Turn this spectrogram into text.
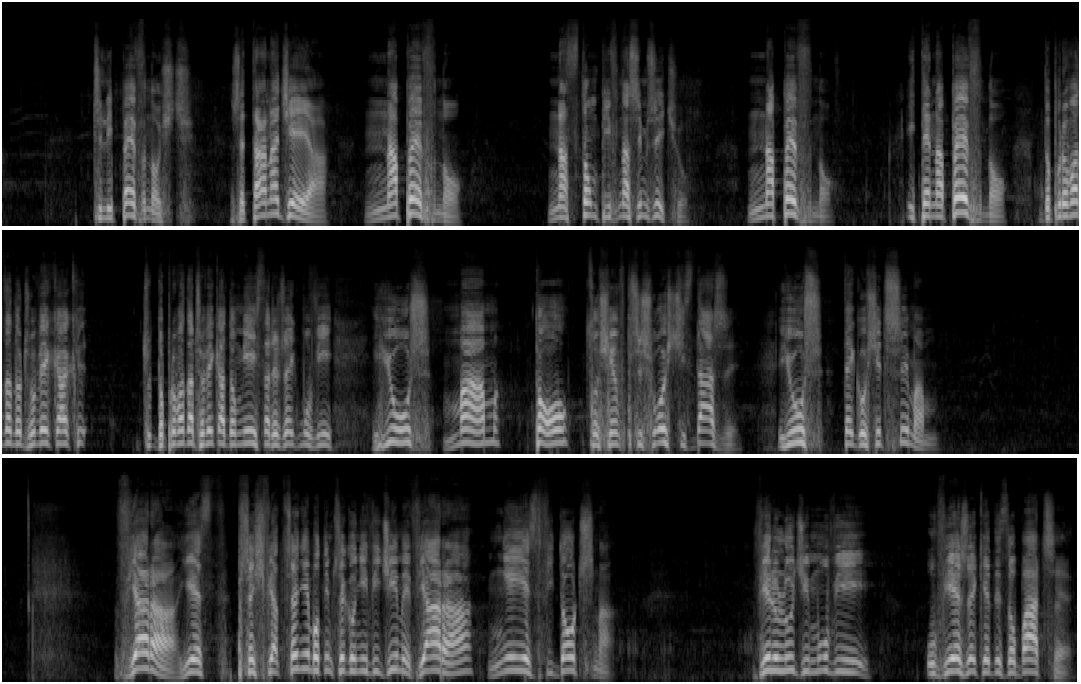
czyli pewność, że ta nadzieja na pewno nastąpi w naszym życiu. Na pewno. I te na pewno doprowadza do człowieka, doprowadza człowieka do miejsca, że człowiek mówi: Już mam to, co się w przyszłości zdarzy. Już tego się trzymam. Wiara jest przeświadczeniem o tym, czego nie widzimy. Wiara nie jest widoczna. Wielu ludzi mówi: Uwierzę, kiedy zobaczę.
